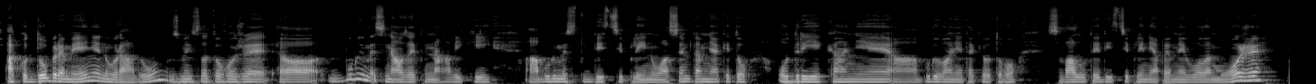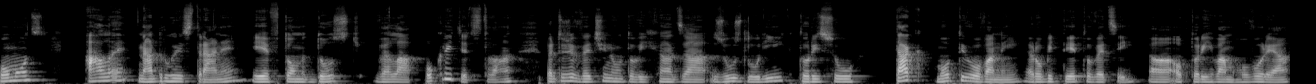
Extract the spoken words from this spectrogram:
ako dobre mienenú radu v zmysle toho, že uh, budujeme si naozaj tie návyky a budujeme si tú disciplínu a sem tam nejaké to odriekanie a budovanie takého toho svalu tej disciplíny a pevnej vôle môže pomôcť, ale na druhej strane je v tom dosť veľa pokritectva, pretože väčšinou to vychádza z úst ľudí, ktorí sú tak motivovaní robiť tieto veci, o ktorých vám hovoria,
